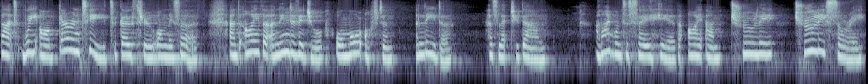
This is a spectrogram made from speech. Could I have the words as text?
that we are guaranteed to go through on this earth. And either an individual or more often a leader has let you down. And I want to say here that I am truly, truly sorry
